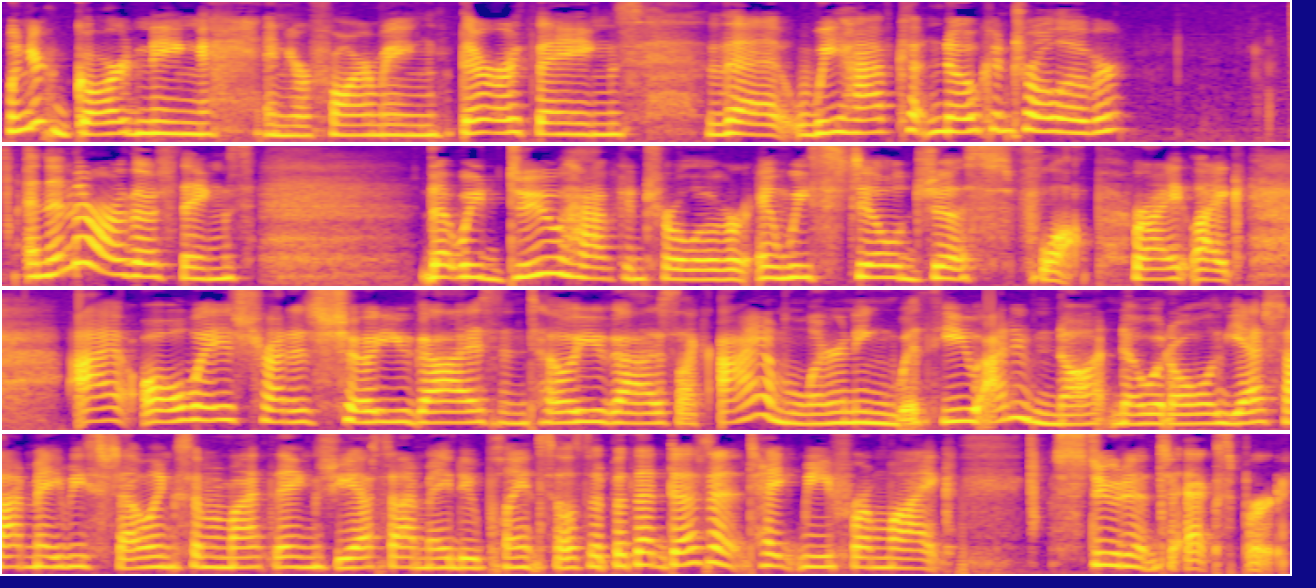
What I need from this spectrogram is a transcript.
When you're gardening and you're farming, there are things that we have no control over. And then there are those things that we do have control over and we still just flop, right? Like, I always try to show you guys and tell you guys like I am learning with you. I do not know it all. Yes, I may be selling some of my things. Yes, I may do plant sales, but that doesn't take me from like student to expert.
